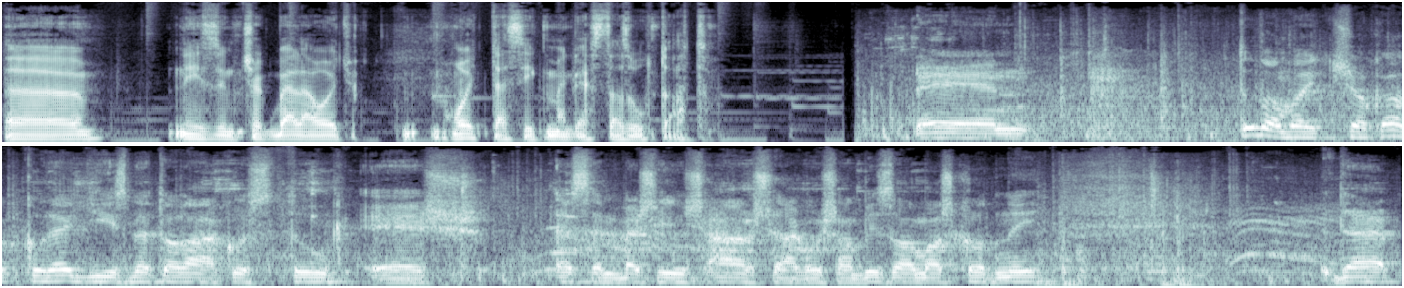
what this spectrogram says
Ö, nézzünk csak bele, hogy hogy teszik meg ezt az utat. Én tudom, hogy csak akkor egy ízbe találkoztunk, és eszembe sincs álságosan bizalmaskodni, de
